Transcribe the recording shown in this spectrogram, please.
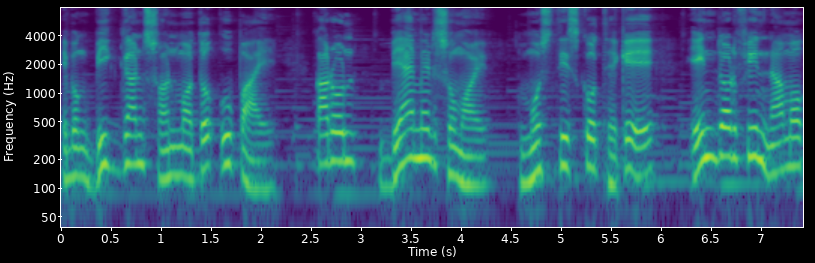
এবং বিজ্ঞানসম্মত উপায়। কারণ ব্যায়ামের সময় মস্তিষ্ক থেকে এন্ডরফিন নামক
